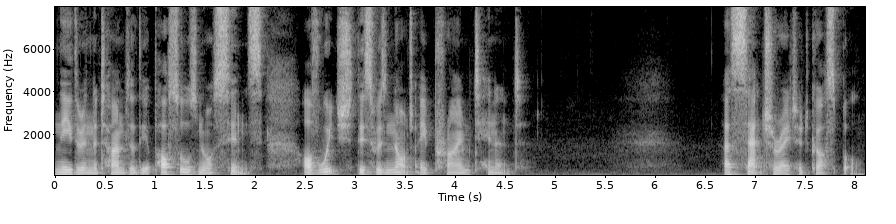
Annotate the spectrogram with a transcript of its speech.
neither in the times of the apostles nor since, of which this was not a prime tenet. A saturated gospel.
